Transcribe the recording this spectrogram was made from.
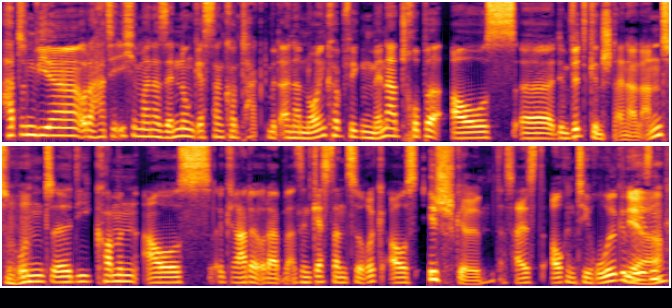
hatten wir oder hatte ich in meiner Sendung gestern Kontakt mit einer neunköpfigen Männertruppe aus äh, dem Wittgensteiner Land mhm. und äh, die kommen aus äh, gerade oder sind gestern zurück aus Ischgl, das heißt auch in Tirol gewesen,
